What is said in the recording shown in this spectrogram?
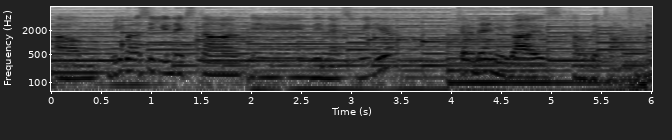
Um, we're gonna see you next time in the next video. Till then, you guys have a good time.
